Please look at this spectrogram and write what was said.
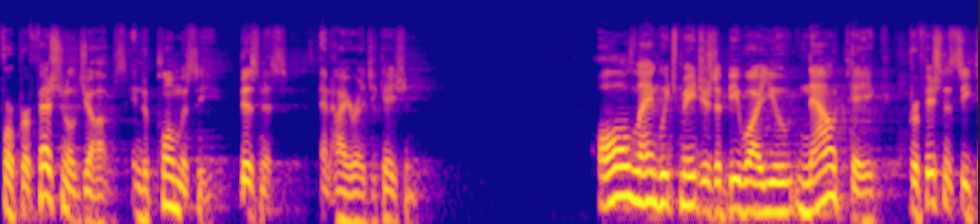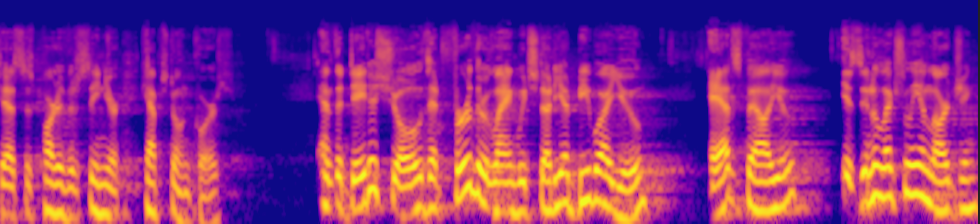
for professional jobs in diplomacy, business, and higher education. All language majors at BYU now take proficiency tests as part of their senior capstone course. And the data show that further language study at BYU adds value, is intellectually enlarging,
